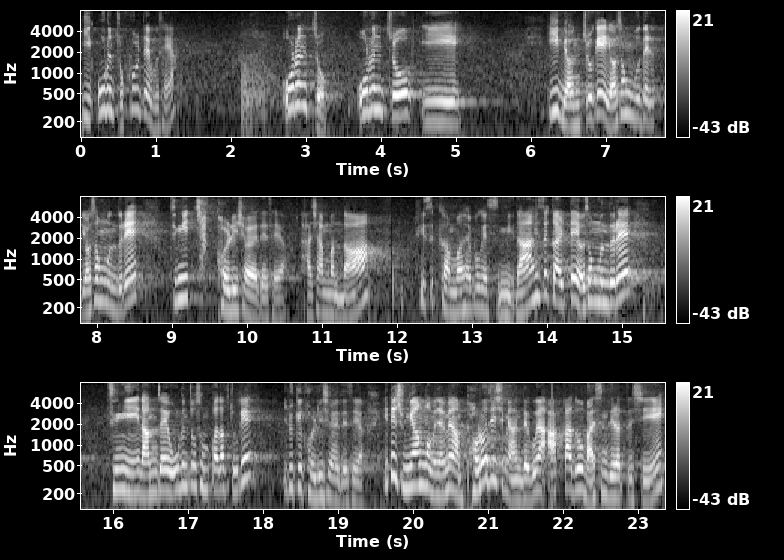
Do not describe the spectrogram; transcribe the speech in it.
이 오른쪽 홀드 해보세요. 오른쪽, 오른쪽 이, 이 면 쪽에 여성분들, 여성분들의 등이 착 걸리셔야 되세요. 다시 한 번 더. 휘스크 한번 해보겠습니다. 휘스크 할 때 여성분들의 등이 남자의 오른쪽 손바닥 쪽에 이렇게 걸리셔야 되세요. 이때 중요한 거 뭐냐면 벌어지시면 안 되고요. 아까도 말씀드렸듯이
